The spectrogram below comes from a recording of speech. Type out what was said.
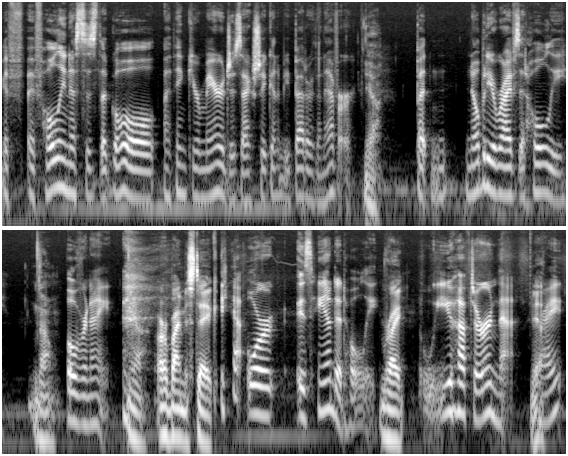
if if holiness is the goal, I think your marriage is actually going to be better than ever. Yeah. But n- nobody arrives at holy No. overnight. Yeah. Or by mistake. yeah, or is handed holy. Right. You have to earn that, Yeah. right?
